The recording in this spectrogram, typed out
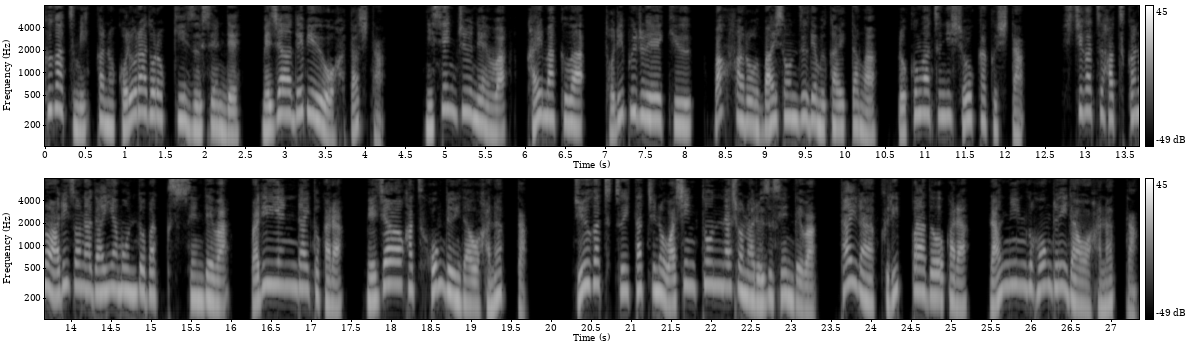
9月3日のコロラドロッキーズ戦でメジャーデビューを果たした。2010年は開幕はトリプル A 級バッファローバイソンズで迎えたが、6月に昇格した。7月20日のアリゾナダイヤモンドバックス戦では、バリーエンライトからメジャー初本塁打を放った。10月1日のワシントンナショナルズ戦では、タイラー・クリッパードからランニング本塁打を放った。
